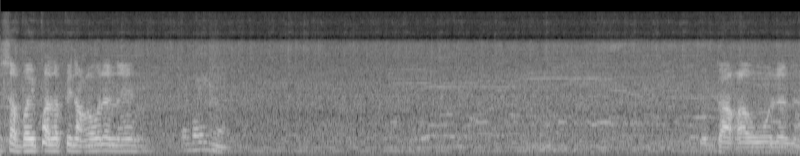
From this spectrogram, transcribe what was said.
Yung sabay pala pinakawalan na yan. Sabay mo. Magkakaungulan na.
